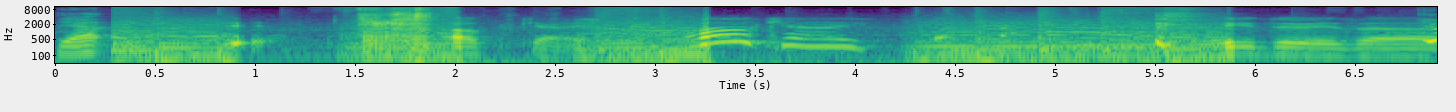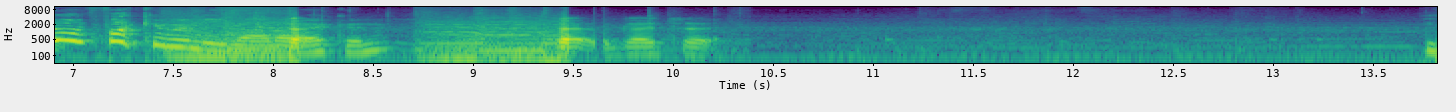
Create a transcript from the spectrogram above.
Yeah. Okay. Okay. what you do is, uh, You're fucking with me, man. I reckon. go, go to.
